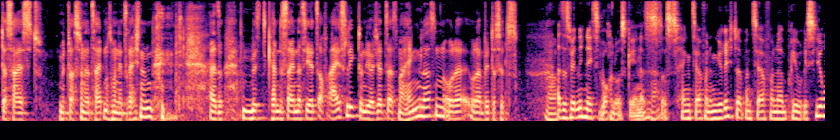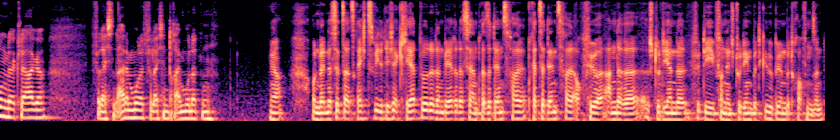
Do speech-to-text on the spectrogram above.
das heißt, mit was für einer Zeit muss man jetzt rechnen? also müsst, kann es das sein, dass ihr jetzt auf Eis liegt und ihr euch jetzt erstmal hängen lassen oder, oder wird das jetzt. Ja. Also es wird nicht nächste Woche losgehen. Das, ist, ja. das hängt sehr von dem Gericht ab und sehr von der Priorisierung der Klage. Vielleicht in einem Monat, vielleicht in drei Monaten ja, und wenn das jetzt als rechtswidrig erklärt würde, dann wäre das ja ein Präzedenzfall, Präzedenzfall auch für andere Studierende, für die von den Studiengebühren betroffen sind.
